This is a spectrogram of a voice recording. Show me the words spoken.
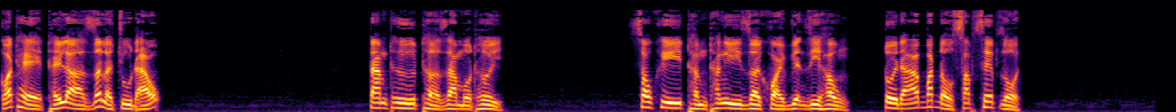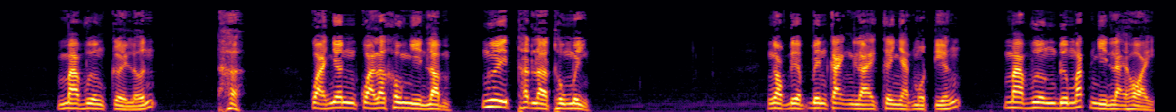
có thể thấy là rất là chu đáo. Tam Thư thở ra một hơi. Sau khi thầm thăng y rời khỏi viện Di Hồng, tôi đã bắt đầu sắp xếp rồi. Ma Vương cười lớn. quả nhân quả là không nhìn lầm, ngươi thật là thông minh. Ngọc Điệp bên cạnh lại cười nhạt một tiếng. Ma Vương đưa mắt nhìn lại hỏi.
